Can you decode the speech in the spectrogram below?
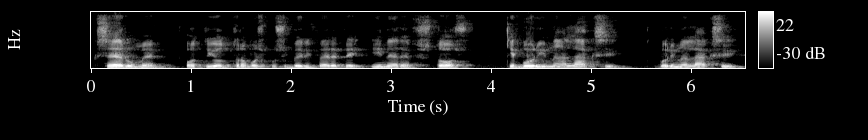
Ξέρουμε ότι ο τρόπος που συμπεριφέρεται είναι ρευστός και μπορεί να αλλάξει. Μπορεί να αλλάξει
